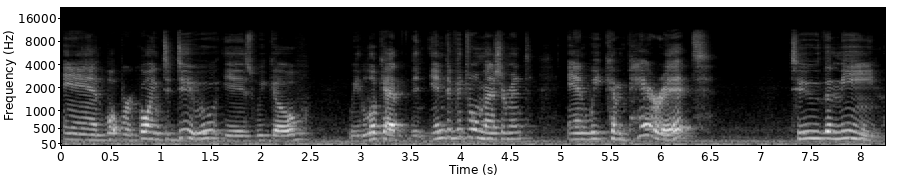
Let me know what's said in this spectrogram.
and what we're going to do is we go, we look at the individual measurement, and we compare it to the mean.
